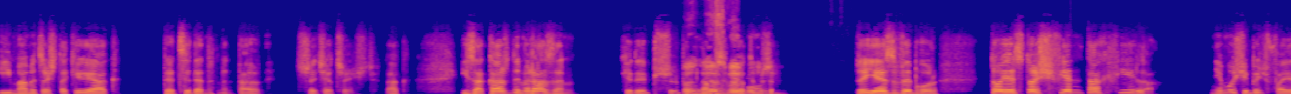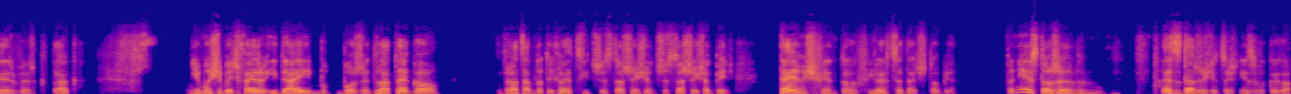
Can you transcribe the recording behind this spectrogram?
i mamy coś takiego jak decydent mentalny, trzecia część, tak? I za każdym razem, kiedy przypominamy sobie wybór. o tym, że, że jest wybór, to jest to święta chwila. Nie musi być fajerwerk, tak? Nie musi być fajerwerk. I daj Boże, dlatego wracam do tych lekcji 360, 365. Tę świętą chwilę chcę dać Tobie. To nie jest to, że zdarzy się coś niezwykłego.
